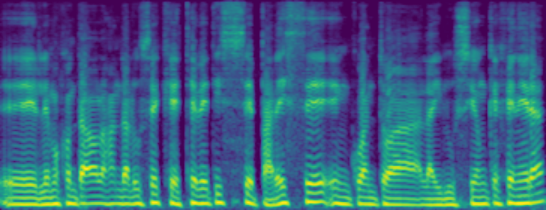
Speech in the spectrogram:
eh, le hemos contado a los andaluces que este Betis se parece en cuanto a la ilusión que genera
